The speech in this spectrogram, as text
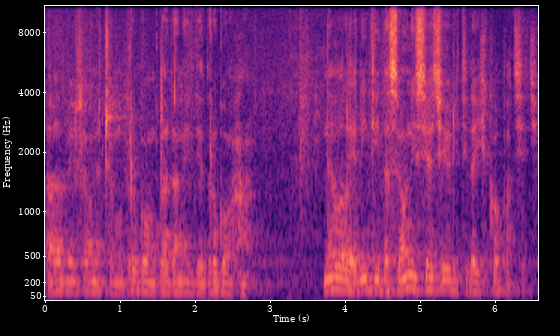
razmišlja o nečemu drugom, gleda negdje drugo, ha. Ne vole niti da se oni sjećaju, niti da ih ko podsjeća.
